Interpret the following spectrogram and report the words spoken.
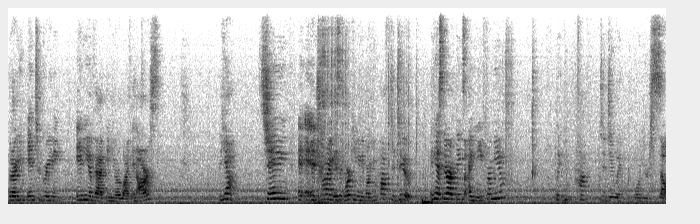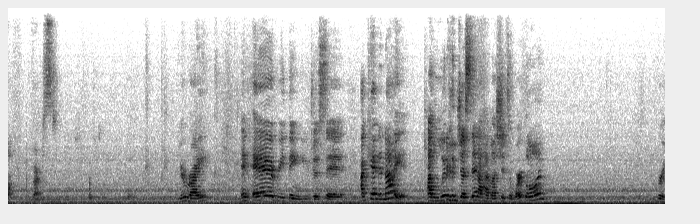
But are you integrating any of that in your life? In ours? Yeah. Saying and, and, trying isn't working anymore. You have to do. And yes, there are things I need from you, but you do it for yourself first. You're right. And everything you just said, I can't deny it. I literally just said I have my shit to work on. Bree,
